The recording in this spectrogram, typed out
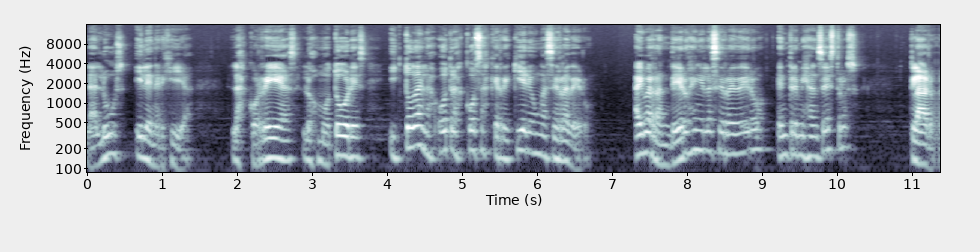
la luz y la energía, las correas, los motores y todas las otras cosas que requiere un aserradero. ¿Hay barranderos en el aserradero entre mis ancestros? Claro,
